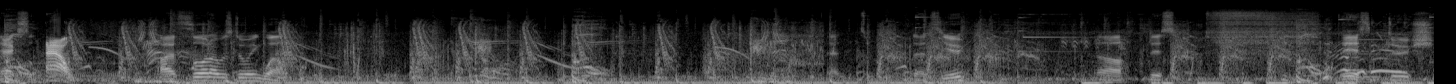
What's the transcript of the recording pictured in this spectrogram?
Excellent. Ow! I thought I was doing well. That's you. Oh, this. This douche.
